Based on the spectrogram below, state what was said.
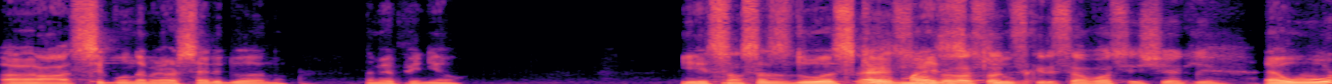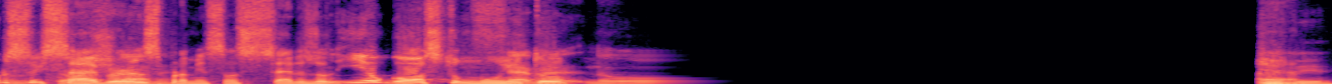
a segunda melhor série do ano, na minha opinião. E são essas duas que É, eu mais. pela sua eu- descrição, vou assistir aqui. é o Urso e Se eu achar, Severance, né? pra mim, são as séries do ano. E eu gosto muito. Sever- no... É. É.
